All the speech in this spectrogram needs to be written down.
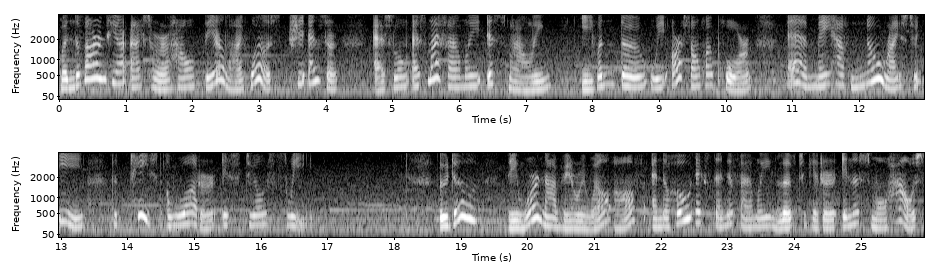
When the volunteer asked her how their life was, she answered, As long as my family is smiling, even though we are somewhat poor and may have no rice to eat, the taste of water is still sweet. Although they were not very well off, and the whole extended family lived together in a small house.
